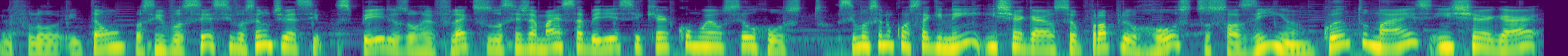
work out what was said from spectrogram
Ele falou, então, assim, você, se você não tivesse espelhos ou reflexos, você jamais saberia sequer como é o seu rosto. Se você não consegue nem enxergar o seu próprio rosto sozinho, quanto mais enxergar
